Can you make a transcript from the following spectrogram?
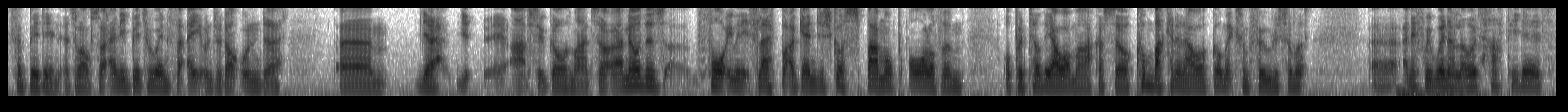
for bidding as well. So any bid we win for 800 or under, um, yeah, absolute gold mine. So I know there's 40 minutes left, but again, just go spam up all of them up until the hour mark or so. Come back in an hour, go make some food or something. Uh, and if we win a load, happy days.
